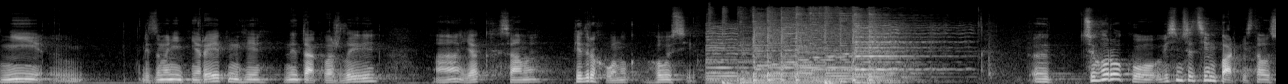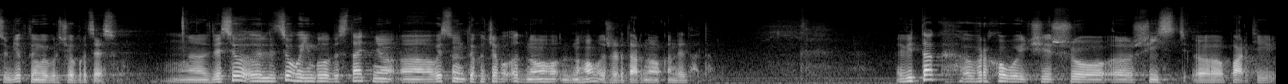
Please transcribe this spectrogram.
ні е, різноманітні рейтинги не так важливі, а як саме підрахунок голосів. Е, Цього року 87 партій стали суб'єктом виборчого процесу. Е, Для цього, їм було достатньо висунути хоча б одного, одного мажоритарного кандидата. Відтак, враховуючи, що е, шість е, партій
